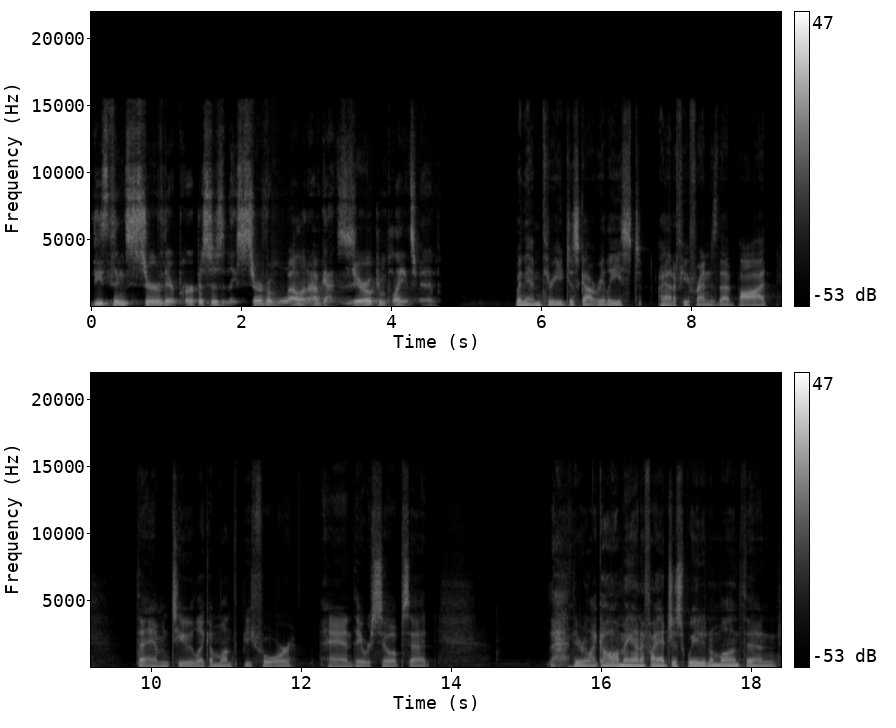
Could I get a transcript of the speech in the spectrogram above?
these things serve their purposes and they serve them well. And I've got zero complaints, man. When the M3 just got released, I had a few friends that bought the M2 like a month before and they were so upset. They were like, oh man, if I had just waited a month and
